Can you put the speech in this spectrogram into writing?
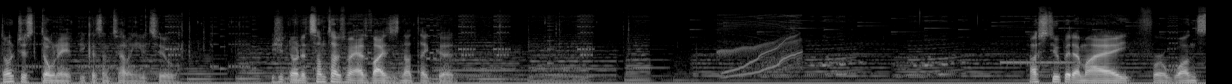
Don't just donate because I'm telling you to. You should know that sometimes my advice is not that good. How stupid am I for once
